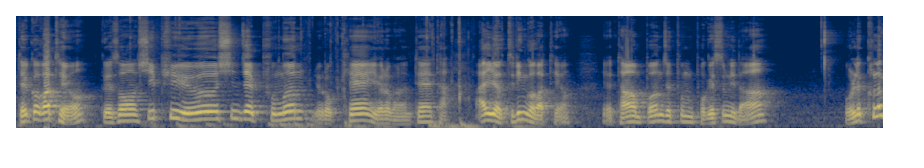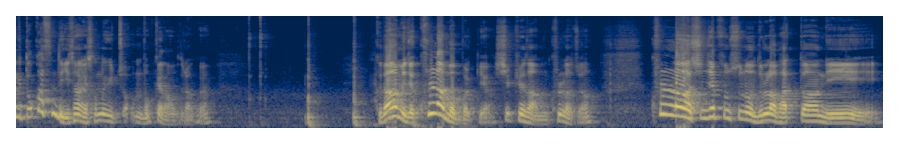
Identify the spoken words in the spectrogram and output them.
될 것 같아요. 그래서 CPU 신제품은 이렇게 여러분한테 다 알려드린 것 같아요. 예, 다음번 제품 보겠습니다. 원래 클럭이 똑같은데 이상하게 성능이 조금 높게 나오더라고요. 그 다음에 이제 쿨러 한번 볼게요. CPU 다음은 쿨러죠. 쿨러 신제품 순으로 눌러봤더니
